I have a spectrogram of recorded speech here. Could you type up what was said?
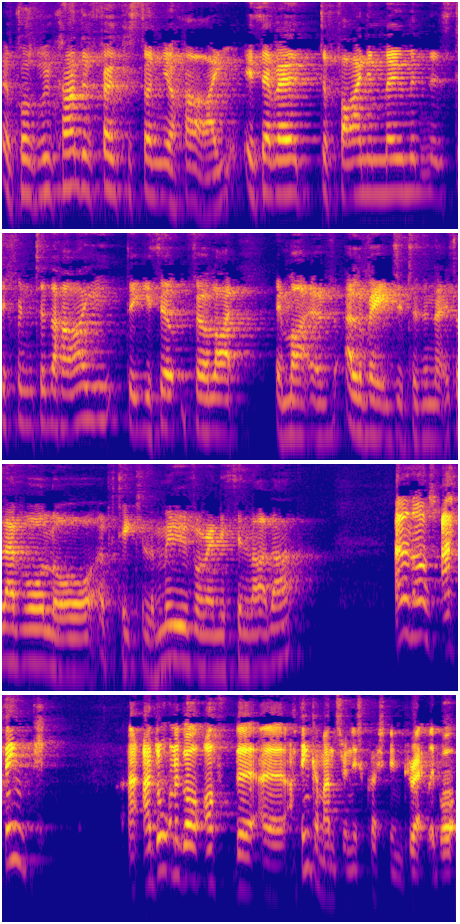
of course, we've kind of focused on your high. Is there a defining moment that's different to the high that you feel, feel like it might have elevated you to the next level, or a particular move, or anything like that? I don't know. I think I, don't want to go off the. Uh, I think I'm answering this question correctly, but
